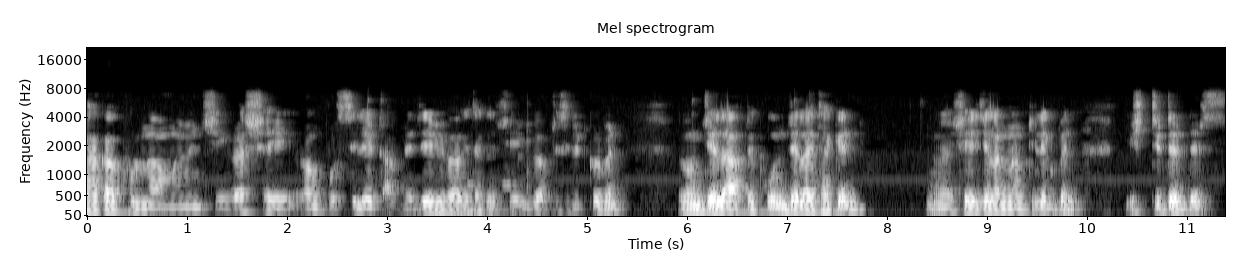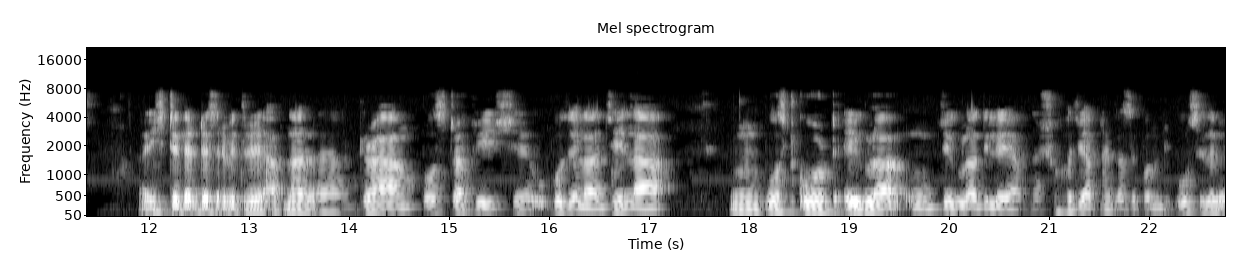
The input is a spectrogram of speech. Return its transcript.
ঢাকা, খুলনা, ময়মনসিংহ, রাজশাহী, রংপুর, সিলেট। আপনি যে বিভাগে থাকেন সেই বিভাগটি সিলেক্ট করবেন এবং জেলা, আপনি কোন জেলায় থাকেন সেই জেলার নামটি লিখবেন স্ট্রিট অ্যাড্রেস স্টেট অ্যাড্রেসের ভিতরে আপনার গ্রাম পোস্ট অফিস উপজেলা, জেলা পোস্ট কোড এইগুলা যেগুলা দিলে আপনার সহজে আপনার কাছে পণ্যটি পৌঁছে যাবে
